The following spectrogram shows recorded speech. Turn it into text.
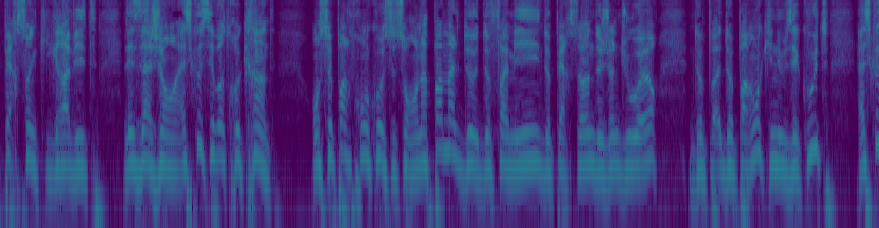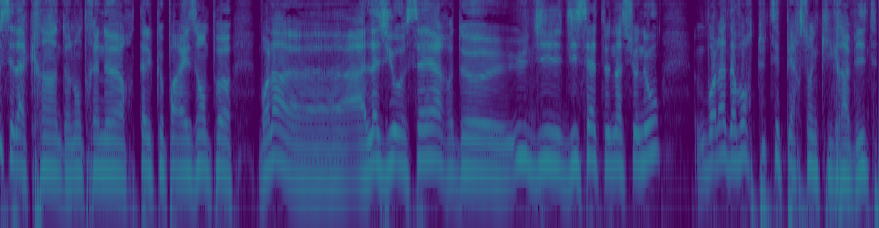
personnes qui gravitent, les agents. Est-ce que c'est votre crainte? On se parle franco ce soir. On a pas mal de, familles, de personnes, de jeunes joueurs, de, pa- de parents qui nous écoutent. Est-ce que c'est la crainte d'un entraîneur tel que par exemple, euh, voilà, euh, à de U17 nationaux, voilà, d'avoir toutes ces personnes qui gravitent?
